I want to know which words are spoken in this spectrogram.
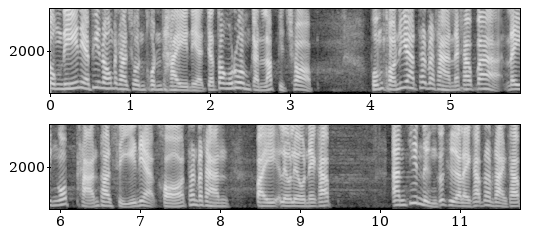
ตรงนี้เนี่ยพี่น้องประชาชนคนไทยเนี่ยจะต้องร่วมกันรับผิดชอบ ผมขออนุญาตท่านประธานนะครับว่าในงบฐานภาษีเนี่ยขอท่านประธานไปเร็วๆนะครับ อันที่หนึ่งก็คืออะไรครับท่านประธานครับ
